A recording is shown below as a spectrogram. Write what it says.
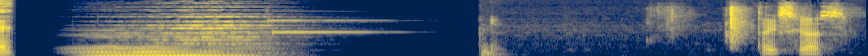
Thanks, guys.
